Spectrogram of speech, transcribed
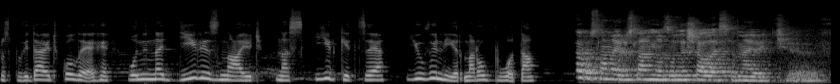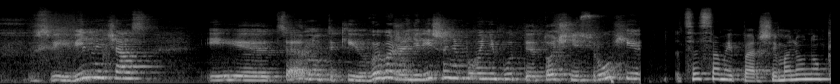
розповідають колеги. Вони на ділі знають, наскільки це ювелірна робота. Руслана Ярославівна залишалася навіть е, в свій вільний час. І це ну такі виважені рішення повинні бути, точність рухів. Це самий перший малюнок.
